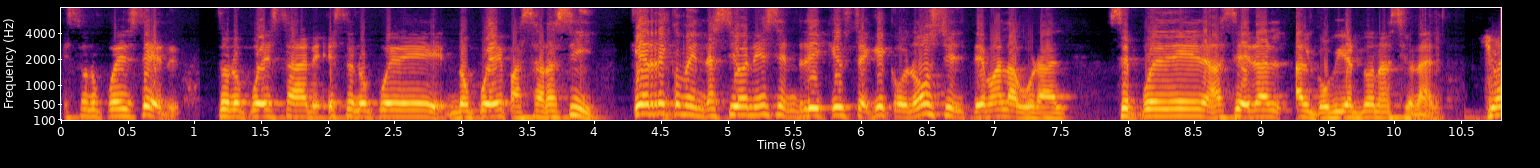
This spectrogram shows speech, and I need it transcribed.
esto no puede ser, esto no puede estar, esto no puede, no puede pasar así. ¿Qué recomendaciones, Enrique, usted que conoce el tema laboral, se puede hacer al, al gobierno nacional? Yo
